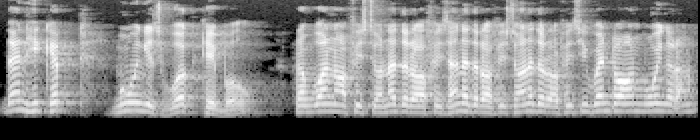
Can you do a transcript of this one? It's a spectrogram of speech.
Then he kept moving his work table from one office to another office, another office to another office, he went on moving around.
